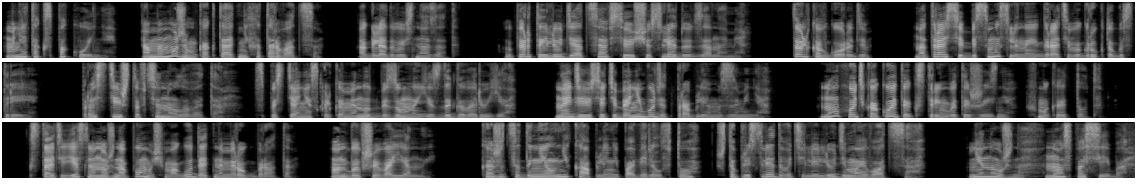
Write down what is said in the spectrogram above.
Мне так спокойней. А мы можем как-то от них оторваться. Оглядываюсь назад. Упертые люди отца все еще следуют за нами. Только в городе. На трассе бессмысленно играть в игру кто быстрее. Прости, что втянула в это. Спустя несколько минут безумной езды говорю я. Надеюсь, у тебя не будет проблем из-за меня. Ну, хоть какой-то экстрим в этой жизни, хмыкает тот. Кстати, если нужна помощь, могу дать номерок брата. Он бывший военный. Кажется, Даниил ни капли не поверил в то, что преследователи — люди моего отца. Не нужно, но спасибо.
